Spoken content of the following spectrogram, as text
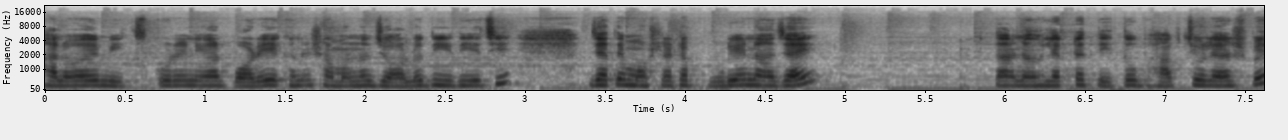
ভালোভাবে মিক্স করে নেওয়ার পরে এখানে সামান্য জলও দিয়ে দিয়েছি যাতে মশলাটা পুড়ে না যায়। তা নাহলে একটা তেতো ভাব চলে আসবে।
